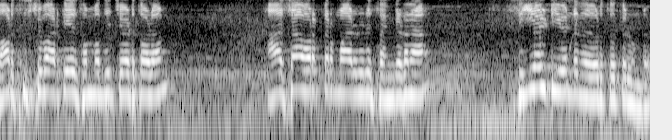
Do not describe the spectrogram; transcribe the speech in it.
മാർക്സിസ്റ്റ് പാർട്ടിയെ സംബന്ധിച്ചിടത്തോളം ആശാവർക്കർമാരുടെ ഒരു സംഘടന സി എ ടി യുവിന്റെ നേതൃത്വത്തിലുണ്ട്.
